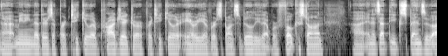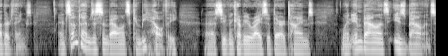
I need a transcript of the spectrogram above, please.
uh, meaning that there's a particular project or a particular area of responsibility that we're focused on, uh, and it's at the expense of other things. And sometimes this imbalance can be healthy. Uh, Stephen Covey writes that there are times when imbalance is balance,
